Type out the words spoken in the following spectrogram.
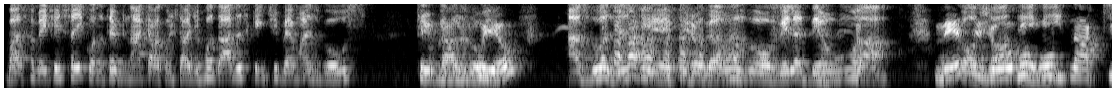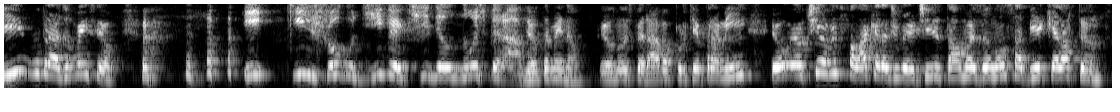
Basicamente é isso aí. Quando terminar aquela quantidade de rodadas, quem tiver mais gols. Que no caso fui eu. As duas vezes que, que jogamos, o Ovelha deu uma. Nesse totó jogo, o, aqui o Brasil venceu. E que jogo divertido eu não esperava. Eu também não. Eu não esperava, porque pra mim, eu, eu tinha ouvido falar que era divertido e tal, mas eu não sabia que era tanto.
